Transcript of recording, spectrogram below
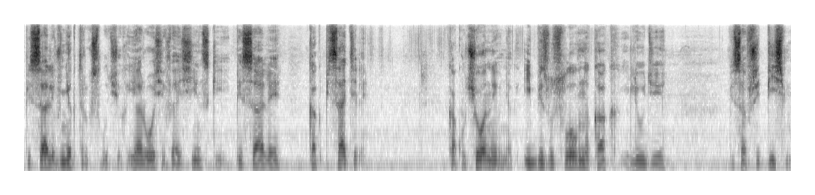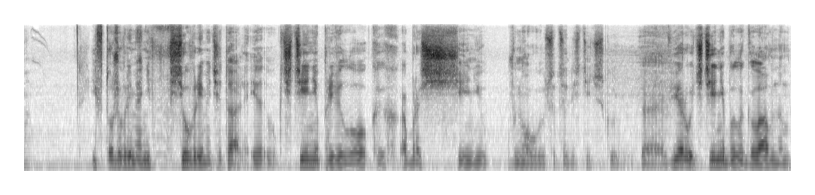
писали в некоторых случаях, и Аросев, и Осинский писали как писатели, как ученые, и, безусловно, как люди, писавшие письма. И в то же время они все время читали. И чтение привело к их обращению в новую социалистическую э, веру, и чтение было главным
